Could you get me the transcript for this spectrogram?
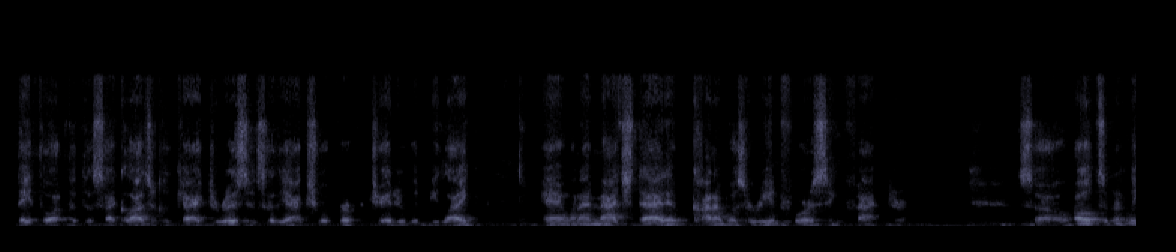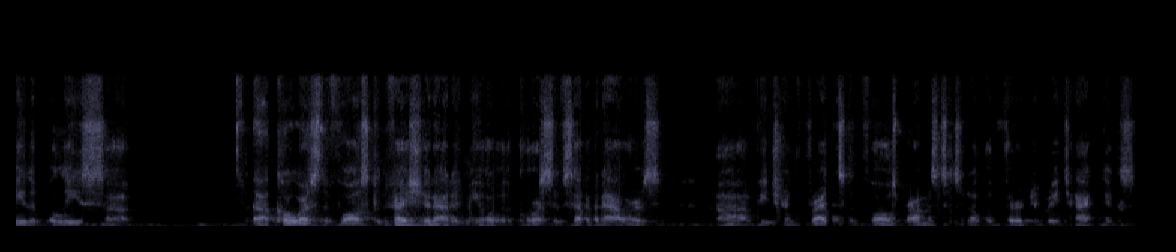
they thought that the psychological characteristics of the actual perpetrator would be like. And when I matched that, it kind of was a reinforcing factor. So ultimately, the police uh, uh, coerced a false confession out of me over the course of seven hours uh, featuring threats and false promises and other third degree tactics.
